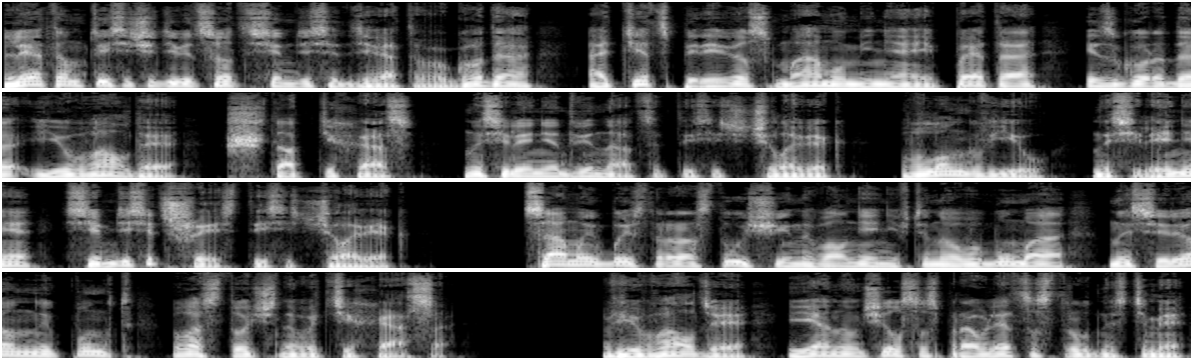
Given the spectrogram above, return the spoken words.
Летом 1979 года отец перевез маму, меня и Пэта из города Ювалде штат Техас, население 12 тысяч человек, в Лонгвью, население 76 тысяч человек. Самый быстро растущий на волне нефтяного бума населенный пункт Восточного Техаса. В Ювалде я научился справляться с трудностями,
